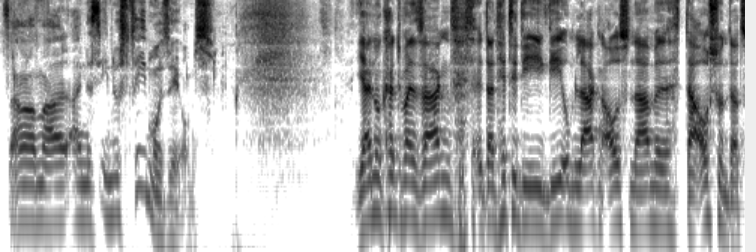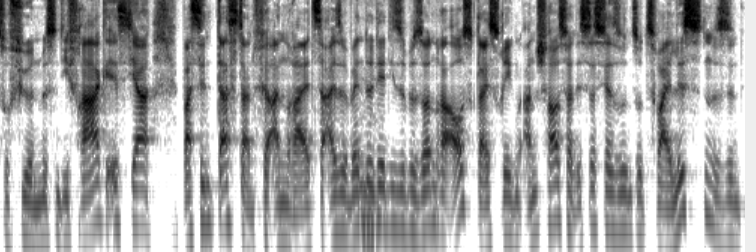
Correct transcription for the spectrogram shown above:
sagen wir mal, eines Industriemuseums. Ja, nun könnte man sagen, dann hätte die EEG-Umlagenausnahme da auch schon dazu führen müssen. Die Frage ist ja, was sind das dann für Anreize? Also wenn du mhm. dir diese besondere Ausgleichsregelung anschaust, dann ist das ja so, so zwei Listen. Das sind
